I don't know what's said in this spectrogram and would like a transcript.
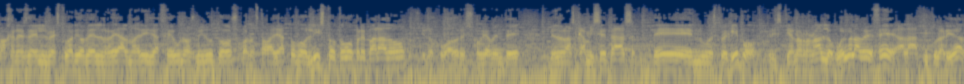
Imágenes del vestuario del Real Madrid de hace unos minutos, cuando estaba ya todo listo, todo preparado, y los jugadores obviamente viendo las camisetas de nuestro equipo. Cristiano Ronaldo vuelve a la BBC, a la titularidad,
